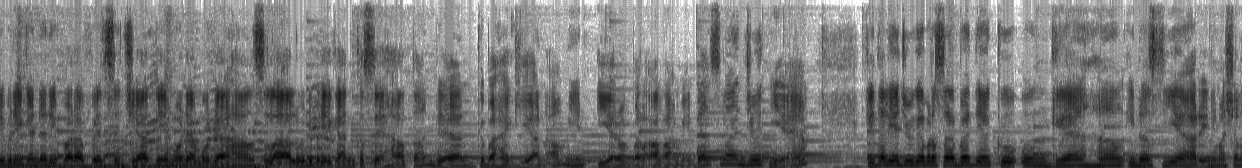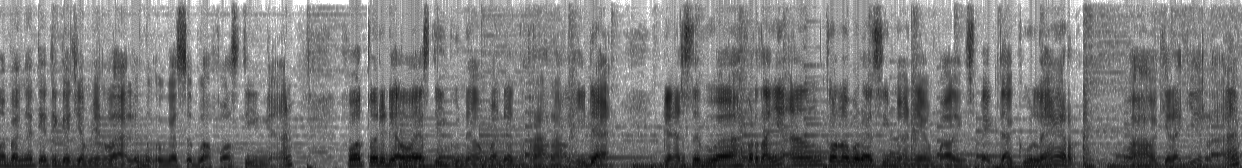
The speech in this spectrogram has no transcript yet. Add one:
Diberikan dari para fans sejati. Mudah-mudahan selalu diberikan kesehatan dan kebahagiaan. Amin Ya Rabbal Alamin. Dan selanjutnya kita lihat juga persahabatnya keunggahan Indosiar. Ini Masya Allah banget ya 3 jam yang lalu mengunggah sebuah postingan. Foto dari Lesti Gunawan dan Rara Lida. Dan ada sebuah pertanyaan kolaborasi mana yang paling spektakuler? Wow kira-kira.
